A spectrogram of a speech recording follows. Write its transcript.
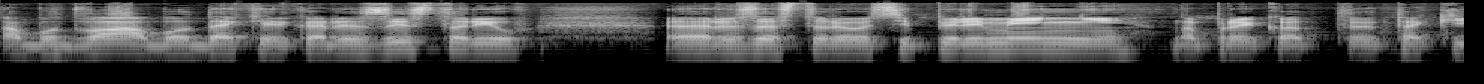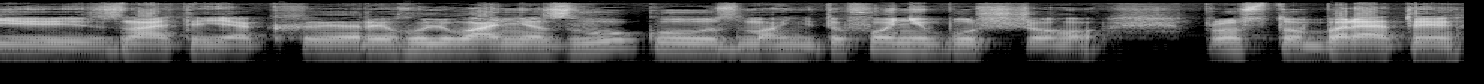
або два, або декілька резисторів. Е, Резистори оці перемінні, наприклад, такі, знаєте, як регулювання звуку з магнітофонів будь-чого. Просто берете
